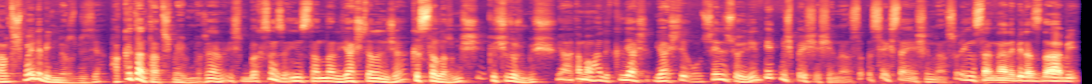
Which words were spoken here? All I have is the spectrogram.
Tartışmayı da bilmiyoruz biz ya. Hakikaten tartışmayı bilmiyoruz. Yani işte baksanıza insanlar yaşlanınca kısalırmış, küçülürmüş. Ya tamam hadi yaş, yaşlı senin söylediğin 75 yaşından sonra 80 yaşından sonra insanlar biraz daha bir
